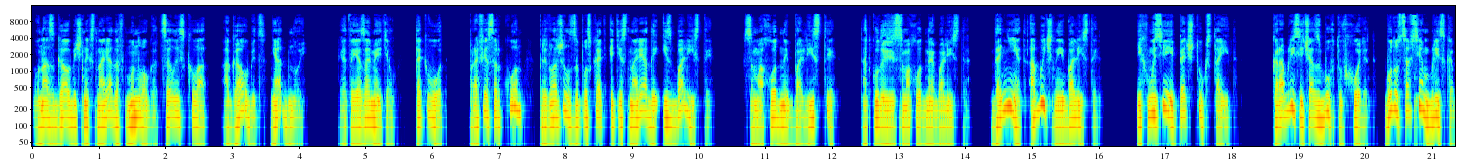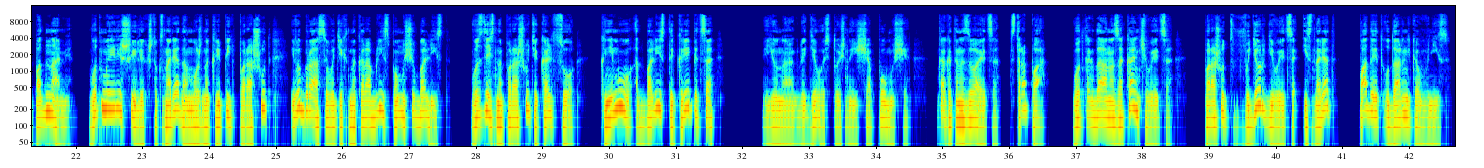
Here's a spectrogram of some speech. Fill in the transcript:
У нас гаубичных снарядов много, целый склад, а гаубиц ни одной. Это я заметил. Так вот, профессор Кон предложил запускать эти снаряды из баллисты. Самоходной баллисты? Откуда здесь самоходная баллиста? Да нет, обычные баллисты. Их в музее пять штук стоит. Корабли сейчас в бухту входят. Будут совсем близко, под нами. Вот мы и решили, что к снарядам можно крепить парашют и выбрасывать их на корабли с помощью баллист. Вот здесь на парашюте кольцо — к нему от баллисты крепится... Юна огляделась, точно ища помощи. Как это называется? Стропа. Вот когда она заканчивается, парашют выдергивается, и снаряд падает ударником вниз.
